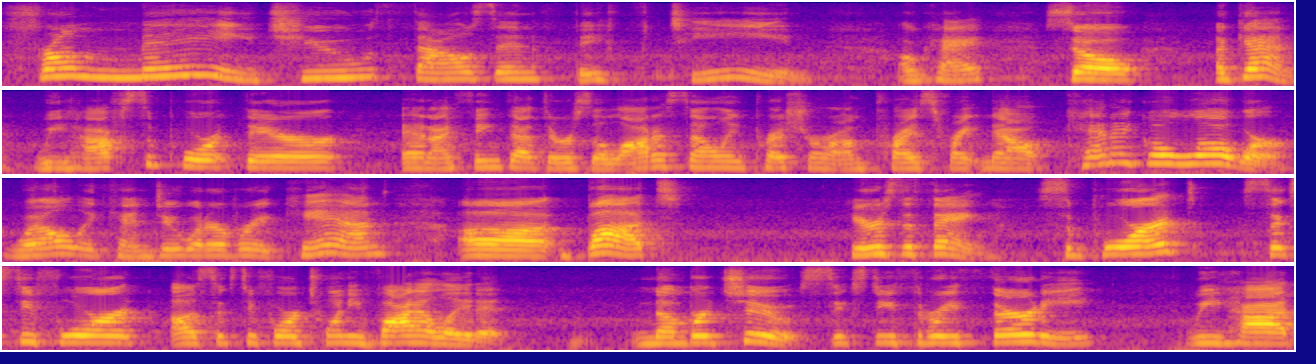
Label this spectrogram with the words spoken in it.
from May 2015. Okay, so again, we have support there. And I think that there's a lot of selling pressure on price right now. Can it go lower? Well, it can do whatever it can. Uh, but here's the thing. Support 64, uh, 6420 violated. Number two, 6330, we had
